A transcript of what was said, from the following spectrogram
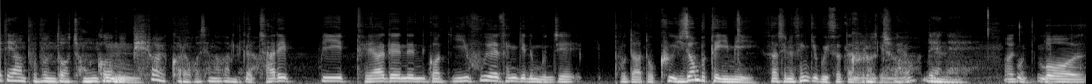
대한 부분도 점검이 음. 필요할 거라고 생각합니다. 그러니까 자립이 돼야 되는 것 이후에 생기는 문제보다도 그 이전부터 이미 사실은 생기고 있었다는 그렇죠. 얘기겠네요. 네네. 어, 뭐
